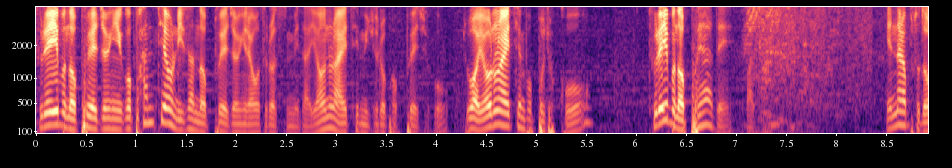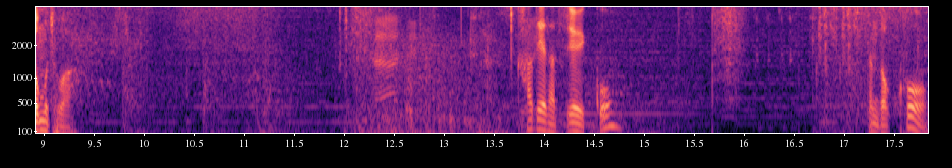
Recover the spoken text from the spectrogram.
드레이브 너프 예정이고 판테온 리산 너프 예정이라고 들었습니다. 연운 아이템 위주로 버프해주고. 좋아 연운 아이템 버프 좋고. 드레이브 너프 해야 돼. 맞아. 옛날부터 너무 좋아. 카드에 다 쓰여 있고. 일단 넣고.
